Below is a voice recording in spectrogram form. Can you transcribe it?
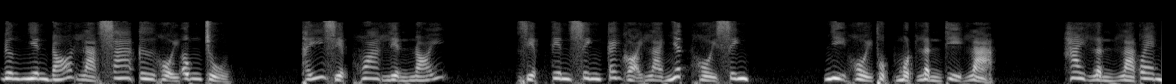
Đương nhiên đó là xa cư hội ông chủ. Thấy Diệp Hoa liền nói. Diệp tiên sinh cái gọi là nhất hồi sinh. Nhị hồi thục một lần thì lạ. Hai lần là quen.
